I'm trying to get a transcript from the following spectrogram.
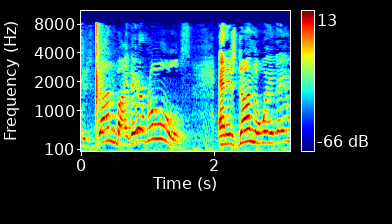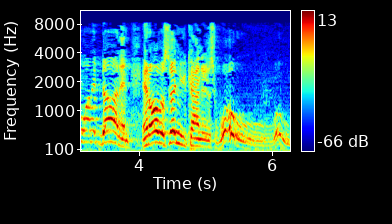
it's done by their rules and it's done the way they want it done and, and all of a sudden you kind of just, whoa, whoa,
